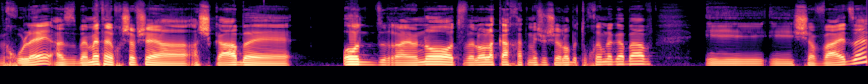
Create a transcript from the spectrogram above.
וכולי, אז באמת אני חושב שההשקעה בעוד רעיונות ולא לקחת מישהו שלא בטוחים לגביו, היא, היא שווה את זה.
